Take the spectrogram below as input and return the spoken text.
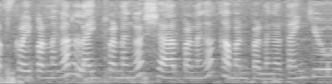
சப்ஸ்கிரைப் பண்ணுங்கள் லைக் பண்ணுங்கள் ஷேர் பண்ணுங்கள் கமெண்ட் பண்ணுங்கள் தேங்க்யூ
